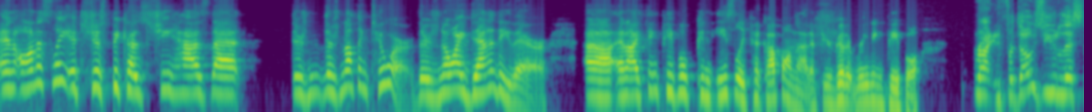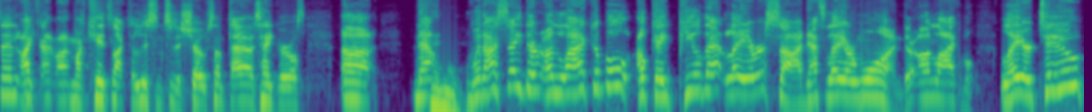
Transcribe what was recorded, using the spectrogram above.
And honestly, it's just because she has that there's there's nothing to her. There's no identity there. Uh, and I think people can easily pick up on that if you're good at reading people. Right. And for those of you listening, like I, I- my kids like to listen to the show sometimes. Hey, girls. Uh, now, when I say they're unlikable, okay, peel that layer aside. That's layer one. They're unlikable. Layer two,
